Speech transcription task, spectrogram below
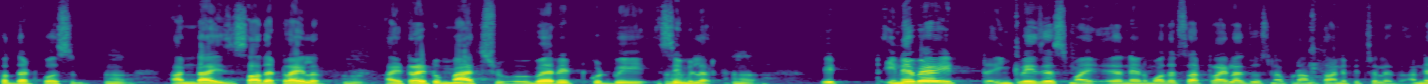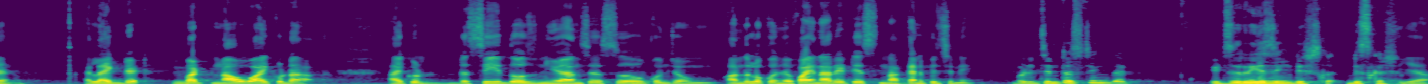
for that person. And I saw the trailer I try to match where it could be similar. It in a way it increases my నేను మొదటిసారి ట్రైలర్ చూసినప్పుడు అంత అనిపించలేదు. అంటే I like it but now I could I could see those nuances కొంచెం అందులో కొంచెం ఫైనారిటీస్ నాకు కనిపించినాయి. But it's interesting that it's raising disc discussion yeah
